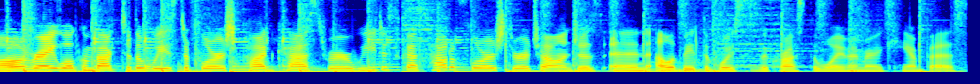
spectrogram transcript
All right, welcome back to the Ways to Flourish podcast, where we discuss how to flourish through our challenges and elevate the voices across the William & Mary campus.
